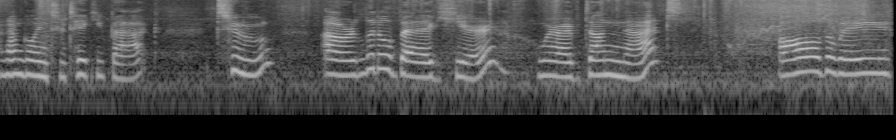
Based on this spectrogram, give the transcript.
And I'm going to take you back to our little bag here where I've done that all the way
